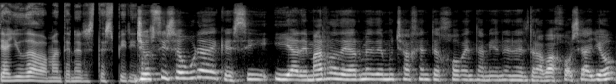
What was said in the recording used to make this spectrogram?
te ha ayudado a mantener este espíritu? Yo estoy segura de que sí. Y además rodearme de mucha gente joven también en el trabajo. O sea, yo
